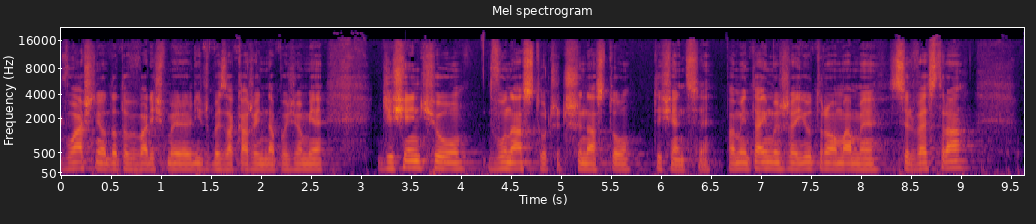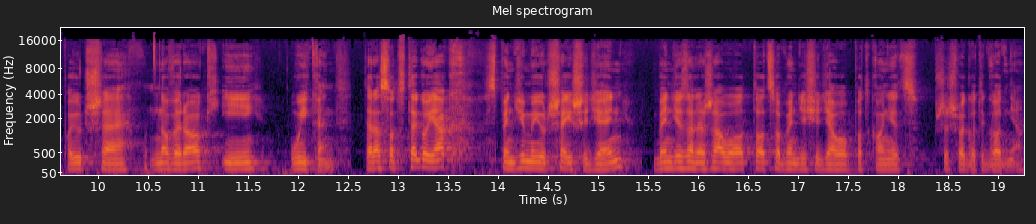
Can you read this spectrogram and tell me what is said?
właśnie odnotowywaliśmy liczbę zakażeń na poziomie 10, 12 czy 13 tysięcy. Pamiętajmy, że jutro mamy Sylwestra, pojutrze Nowy Rok i weekend. Teraz od tego, jak spędzimy jutrzejszy dzień, będzie zależało to, co będzie się działo pod koniec przyszłego tygodnia.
